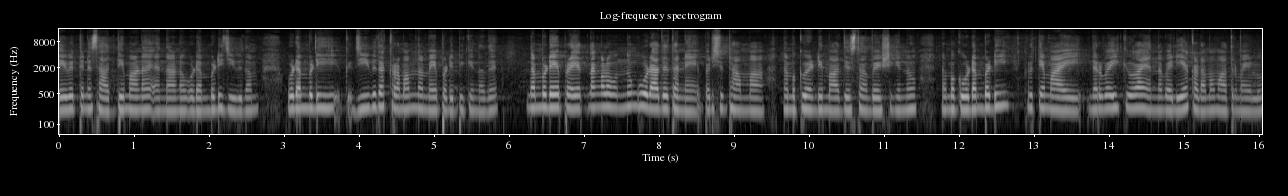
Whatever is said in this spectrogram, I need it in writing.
ദൈവത്തിന് സാധ്യമാണ് എന്നാണ് ഉടമ്പടി ജീവിതം ഉടമ്പടി ജീവിതക്രമം നമ്മെ പഠിപ്പിക്കുന്നത്. നമ്മുടെ പ്രയത്നങ്ങളൊന്നും കൂടാതെ തന്നെ പരിശുദ്ധ അമ്മ നമുക്ക് വേണ്ടി മാധ്യസ്ഥം അപേക്ഷിക്കുന്നു. നമുക്ക് ഉടമ്പടി കൃത്യമായി നിർവഹിക്കുക എന്ന വലിയ കടമ മാത്രമേ ഉള്ളൂ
